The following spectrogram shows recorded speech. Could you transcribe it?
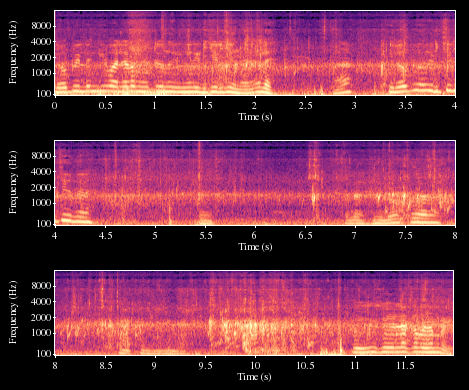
ലോബി ഇല്ലെങ്കിൽ വലയുടെ മൂട്ടി ഒന്ന് ഇങ്ങനെ ഇടിച്ചിടിച്ച് നിന്നേ അല്ലേ കിലോപ്പ് ഇടിച്ചിടിച്ച് നിന്നേ പിന്നെ ഇതിനൊക്കെ വേറെ. ഇപ്പൊ ഈ സൈഡിലൊക്കെ വരുമ്പോഴേ.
